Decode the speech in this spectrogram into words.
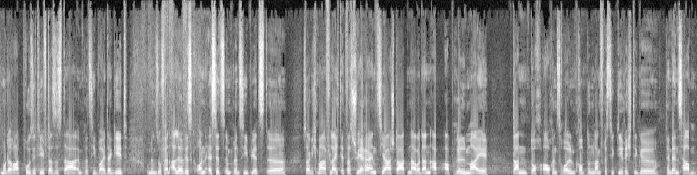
moderat positiv, dass es da im Prinzip weitergeht. Und insofern alle Risk-On-Assets im Prinzip jetzt, äh, sage ich mal, vielleicht etwas schwerer ins Jahr starten, aber dann ab April, Mai dann doch auch ins Rollen kommt und langfristig die richtige Tendenz haben.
